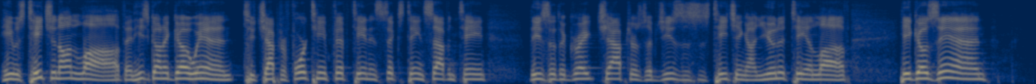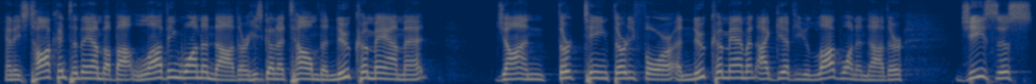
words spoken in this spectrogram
he was teaching on love, and he's going to go in to chapter 14, 15, and 16, 17. These are the great chapters of Jesus' teaching on unity and love. He goes in and he's talking to them about loving one another. He's going to tell them the new commandment, John 13, 34, a new commandment I give you, love one another. Jesus,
